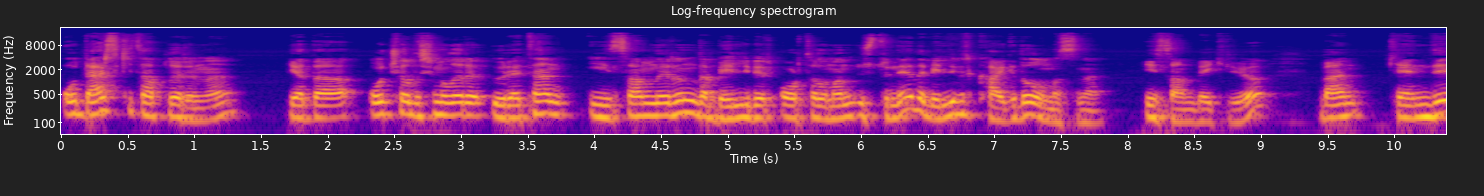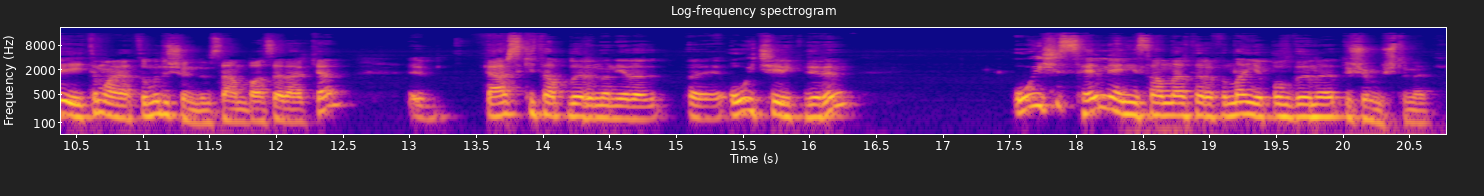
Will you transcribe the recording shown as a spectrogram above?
O ders kitaplarını ya da o çalışmaları üreten insanların da belli bir ortalamanın üstünde ya da belli bir kaygıda olmasını insan bekliyor. Ben kendi eğitim hayatımı düşündüm sen bahsederken. E, ders kitaplarının ya da e, o içeriklerin o işi sevmeyen insanlar tarafından yapıldığını düşünmüştüm hep.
